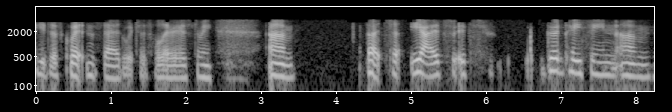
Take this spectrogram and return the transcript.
he just quit instead, which is hilarious to me. Um, but uh, yeah, it's it's good pacing um,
